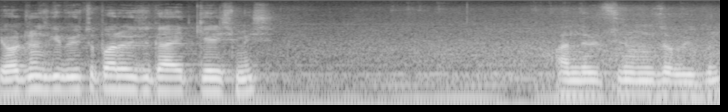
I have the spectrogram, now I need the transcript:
Gördüğünüz gibi YouTube arayüzü gayet gelişmiş. Android sürümümüze uygun.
